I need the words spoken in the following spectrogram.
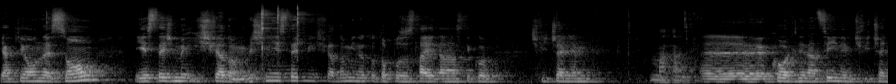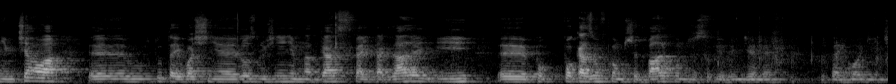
jakie one są, jesteśmy ich świadomi. Jeśli nie jesteśmy ich świadomi, no to to pozostaje dla nas tylko ćwiczeniem Machanie. e, koordynacyjnym ćwiczeniem ciała, e, tutaj właśnie rozluźnieniem nadgarstka i tak dalej i e, po, pokazówką przed walką, że sobie będziemy tutaj chodzić.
